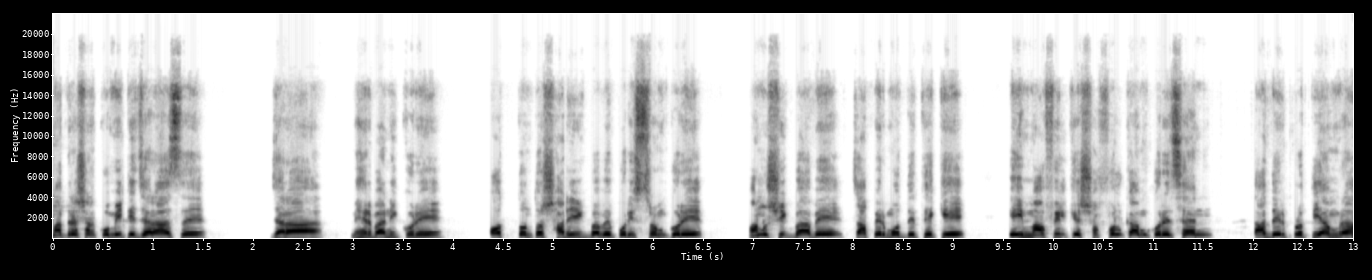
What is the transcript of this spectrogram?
মাদ্রাসার কমিটি যারা আছে যারা মেহরবানি করে অত্যন্ত শারীরিকভাবে পরিশ্রম করে মানসিকভাবে চাপের মধ্যে থেকে এই মাহফিলকে সফল কাম করেছেন তাদের প্রতি আমরা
